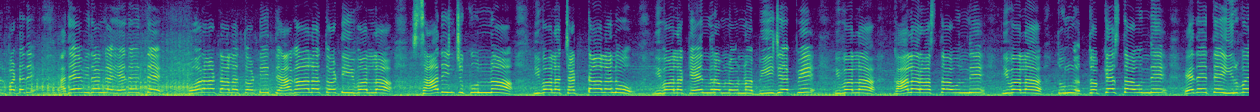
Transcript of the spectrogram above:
ఏర్పడ్డది. అదేవిధంగా ఏదైతే పోరాటాలతోటి త్యాగాలతోటి ఇవాళ సాధించుకున్న ఇవాళ చట్టాలను ఇవాళ కేంద్రంలో ఉన్న బీజేపీ ఇవాళ కాల రాస్తా ఉంది ఇవాళ తుంగ తొక్కేస్తూ ఉంది. ఏదైతే ఇరవై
